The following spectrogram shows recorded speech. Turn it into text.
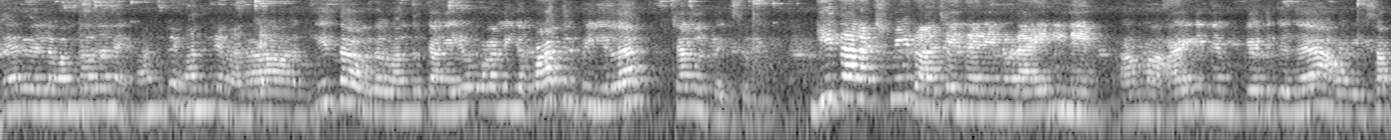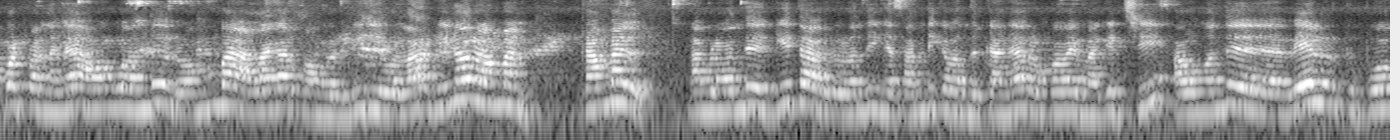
நேரலையில வந்தாதானே? வந்துட்டேன், வந்துட்டேன், கீதா அவர்கள் வந்திருக்காங்க. இவங்கள நீங்க பாத்திருப்பீங்கல்ல சேனல் பேர் சொல்லுங்க கீதா லட்சுமி ராஜேந்திரன் என்னோட ஐடி நேம் ஆமா ஐடி நேம் கேட்டுக்கோங்க. அவங்களுக்கு சப்போர்ட் பண்ணுங்க. அவங்க வந்து ரொம்ப அழகா இருக்கும் அவங்களோட வீடியோலாம் வினோராமன் கமல் நம்மளை வந்து கீதா அவர்கள் வந்து இங்கே சந்திக்க வந்திருக்காங்க. ரொம்பவே மகிழ்ச்சி. அவங்க வந்து வேலூருக்கு போக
